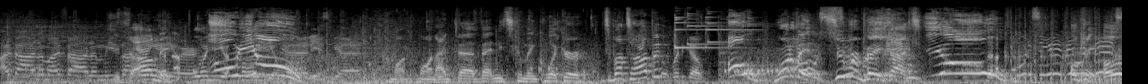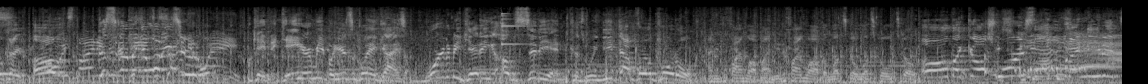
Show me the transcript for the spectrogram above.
I found him. I found him. He's You not found going me. Oh, yo! He's good. Come on, come on. I, uh, that needs to come in quicker. It's about to happen. Where'd he go? Oh, what of it? Oh, super super pickaxe. Yo! What is he gonna do Okay, okay. Oh, he's finding this is gonna be cave. a lot He's easier. running away. Okay, they can't hear me, but here's the plan, guys. We're gonna be getting obsidian because we need that for the portal. I need to find lava. I need to find lava. Let's go. Let's go. Let's go. Oh my gosh, more is lava, but I need it.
